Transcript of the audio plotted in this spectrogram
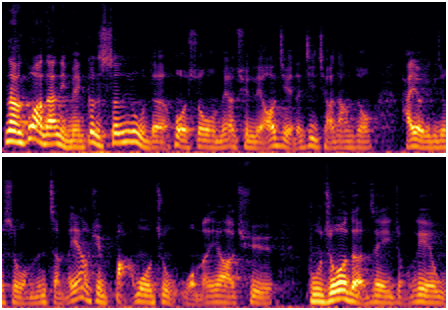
那挂单里面更深入的，或者说我们要去了解的技巧当中，还有一个就是我们怎么样去把握住我们要去捕捉的这一种猎物。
